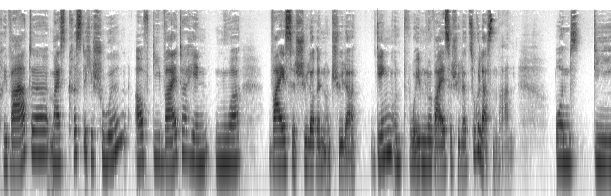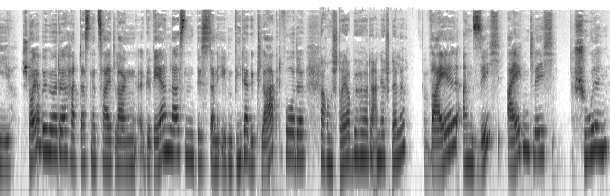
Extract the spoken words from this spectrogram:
private, meist christliche Schulen, auf die weiterhin nur weiße Schülerinnen und Schüler gingen und wo eben nur weiße Schüler zugelassen waren. Und die Steuerbehörde hat das eine Zeit lang äh, gewähren lassen, bis dann eben wieder geklagt wurde. Warum Steuerbehörde an der Stelle? Weil an sich eigentlich Schulen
